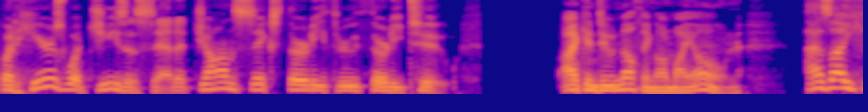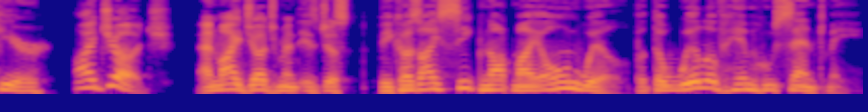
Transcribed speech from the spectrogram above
but here's what Jesus said at John 6:30 through 32. I can do nothing on my own. As I hear, I judge, and my judgment is just because I seek not my own will, but the will of him who sent me.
